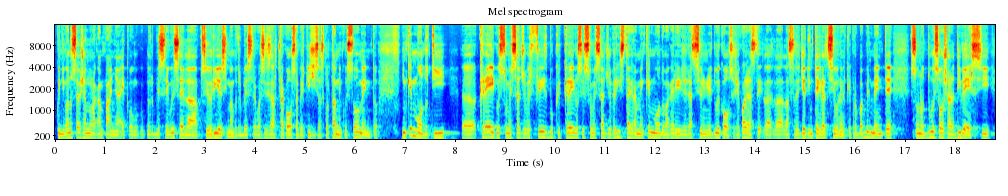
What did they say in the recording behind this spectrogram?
Quindi quando stai facendo una campagna, ecco, potrebbe essere questa è la psoriasi, ma potrebbe essere qualsiasi altra cosa per chi ci sta ascoltando in questo momento, in che modo ti Uh, crei questo messaggio per Facebook, crei lo stesso messaggio per Instagram, in che modo magari relazioni le due cose, cioè qual è la, st- la, la, strategia di integrazione, perché probabilmente sono due social diversi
